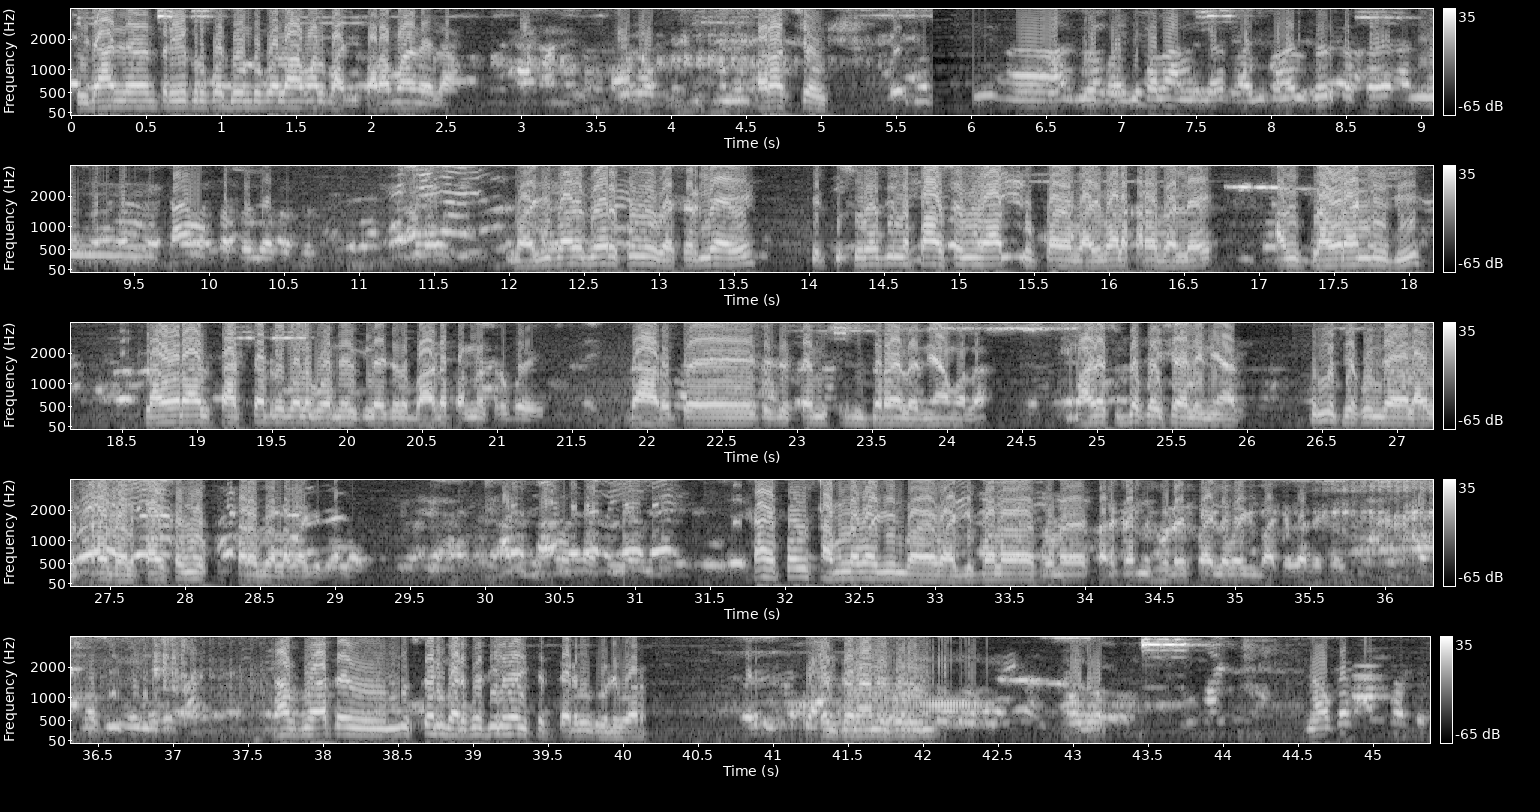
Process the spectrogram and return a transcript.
तिथे आणल्यानंतर एक रुपये दोन रुपयाला आम्हाला भाजीपाला मागायला. आज भाजीपाला आणलेला आहे. भाजीपाल्याला दर कसा आहे आणि काय वाटतं पहिल्याबद्दल भाजीपाला दर खूप घसरले आहे. ते सुरुवातीला पावसामुळे आज खूप भाजीपाला खराब झाला आहे. आम्ही फ्लावर आणली होती. फ्लावर आज साठ साठ रुपयाला गोणे विकलाय. त्याचं भाडं पन्नास रुपये दहा रुपये त्याचं कमी सुद्धा राहिलं नाही आम्हाला. भाड्यात सुद्धा पैसे आले नाही आज. पूर्ण फेकून द्यावं लागलं. खराब झालं. पावसामुळे खूप खराब झाला भाजीपाला. काय पाऊस थांबला पाहिजे? भाजीपाला थोडं सरकारने थोडं पाहिलं पाहिजे भाजीपाला आता नुकसान भरपाई दिली पाहिजे शेतकऱ्याला थोडीफार. पंचनामे करून. नाव काय?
